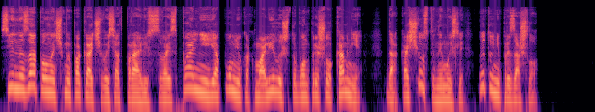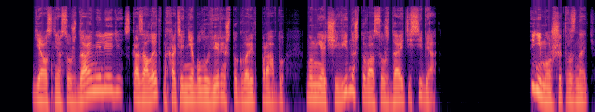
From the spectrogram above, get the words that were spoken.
Сильно за полночь мы, покачиваясь, отправились в свои спальни, и я помню, как молилась, чтобы он пришел ко мне. Да, кощунственные мысли, но этого не произошло. «Я вас не осуждаю, миледи», — сказал Этан, хотя не был уверен, что говорит правду, «но мне очевидно, что вы осуждаете себя». «Ты не можешь этого знать.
